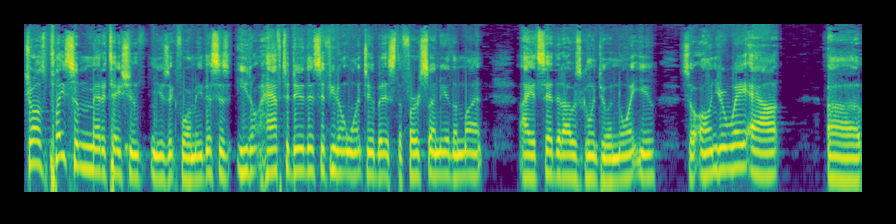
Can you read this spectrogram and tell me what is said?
Charles, play some meditation music for me. This is, you don't have to do this if you don't want to, but it's the first Sunday of the month. I had said that I was going to anoint you. So on your way out, uh,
